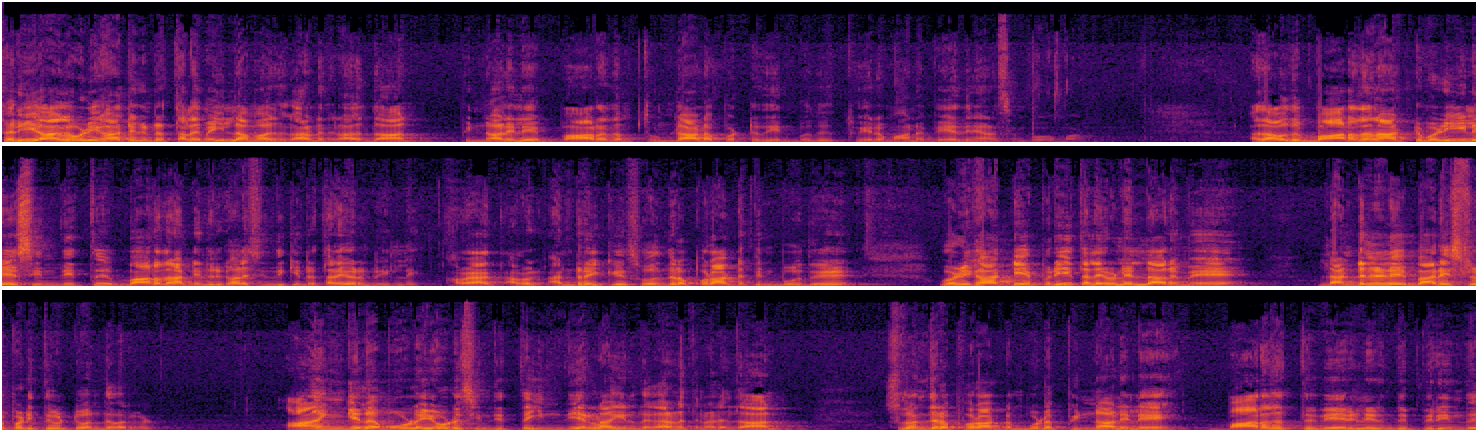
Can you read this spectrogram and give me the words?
சரியாக வழிகாட்டுகின்ற தலைமை இல்லாமல் காரணத்தினால்தான் பின்னாளிலே பாரதம் துண்டாடப்பட்டது என்பது துயரமான வேதனையான சம்பவமாகும். அதாவது பாரத நாட்டு வழியிலே சிந்தித்து பாரத நாட்டு எதிர்கால சிந்திக்கின்ற தலைவர் என்று இல்லை. அவ அவ அன்றைக்கு சுதந்திர போராட்டத்தின் போது வழிகாட்டிய பெரிய தலைவர்கள் எல்லாருமே லண்டனிலே பாரிஸ்டர் படித்துவிட்டு வந்தவர்கள். ஆங்கில மூளையோடு சிந்தித்த இந்தியர்களாக இருந்த காரணத்தினாலே தான் சுதந்திர போராட்டம் கூட பின்னாளிலே பாரதத்து வேரிலிருந்து பிரிந்து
